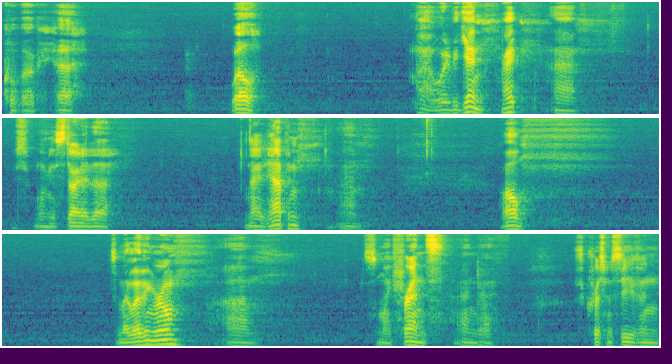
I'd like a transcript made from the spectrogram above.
cool. Okay. Uh, well, uh, where to begin, right? Uh, just when you started the night it happened. Um, well, it's in my living room. Um, it's my friends, and uh, it's Christmas Eve, and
